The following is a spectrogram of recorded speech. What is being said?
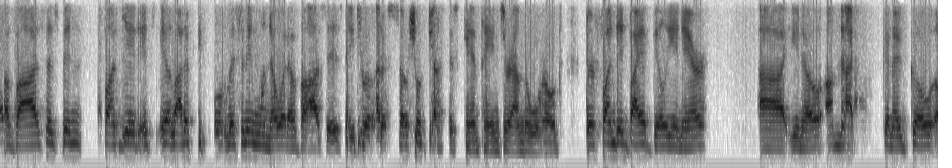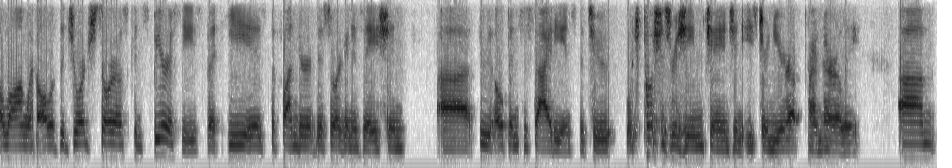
Avaaz has been funded. It's a lot of people listening will know what Avaaz is. They do a lot of social justice campaigns around the world. They're funded by a billionaire. Uh, you know, I'm not going to go along with all of the George Soros conspiracies, but he is the funder of this organization uh, through Open Society Institute, which pushes regime change in Eastern Europe primarily. Um,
